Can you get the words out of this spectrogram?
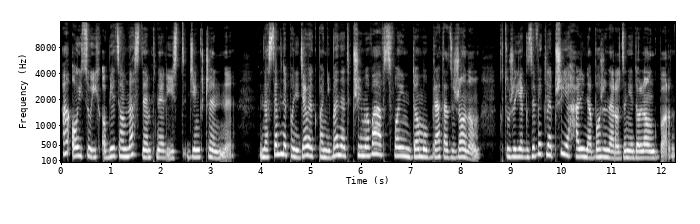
a ojcu ich obiecał następny list dziękczynny. W następny poniedziałek pani Bennet przyjmowała w swoim domu brata z żoną, którzy jak zwykle przyjechali na Boże Narodzenie do Longbourn.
